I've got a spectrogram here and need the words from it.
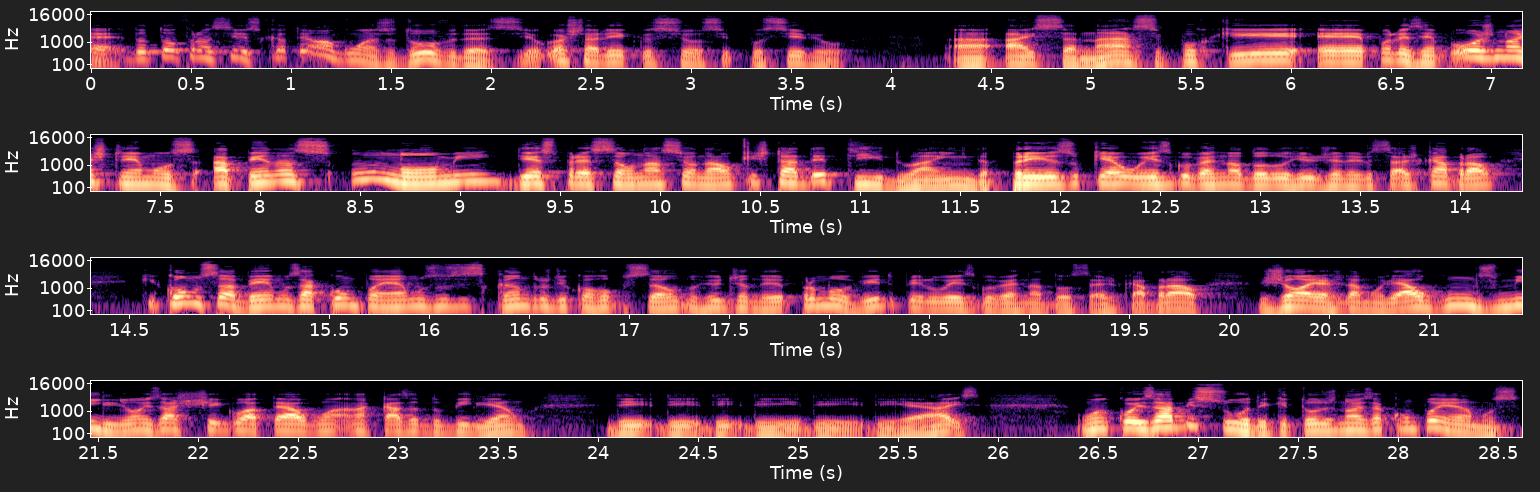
É, é, doutor Francisco, eu tenho algumas dúvidas e eu gostaria que o senhor, se possível, a nasce porque, é, por exemplo, hoje nós temos apenas um nome de expressão nacional que está detido ainda, preso, que é o ex-governador do Rio de Janeiro, Sérgio Cabral, que, como sabemos, acompanhamos os escândalos de corrupção no Rio de Janeiro, promovido pelo ex-governador Sérgio Cabral, joias da mulher, alguns milhões, acho que chegou até alguma, na casa do bilhão de, de, de, de reais uma coisa absurda que todos nós acompanhamos.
